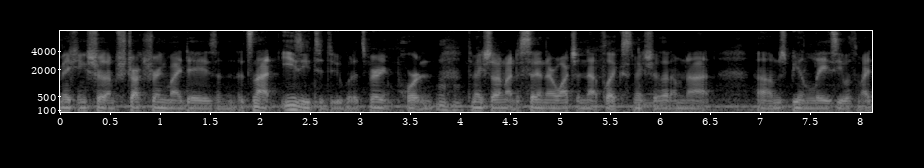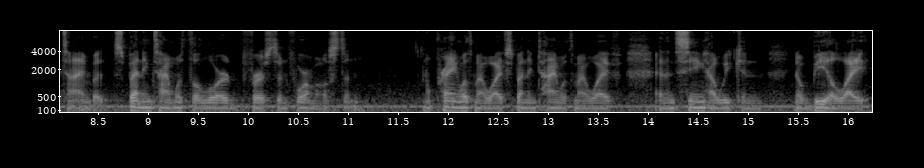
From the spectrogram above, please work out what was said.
making sure I'm structuring my days. And it's not easy to do, but it's very important Mhm. to make sure I'm not just sitting there watching Netflix. Make sure that I'm not um, just being lazy with my time, but spending time with the Lord first and foremost, and you know, praying with my wife, spending time with my wife, and then seeing how we can, you know, be a light.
